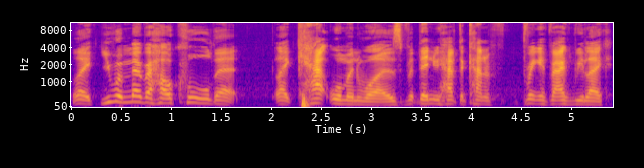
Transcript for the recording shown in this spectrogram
like you remember how cool that like Catwoman was, but then you have to kind of bring it back and be like,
